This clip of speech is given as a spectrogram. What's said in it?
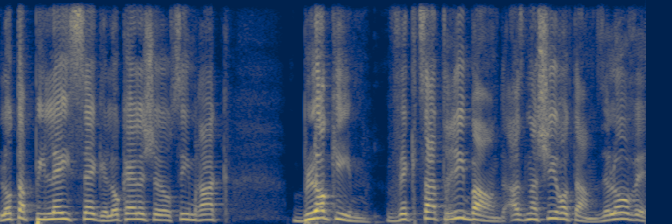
לא טפילי סגל, לא כאלה שעושים רק... בלוקים וקצת ריבאונד, אז נשאיר אותם, זה לא עובד.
